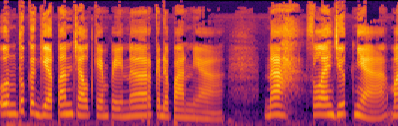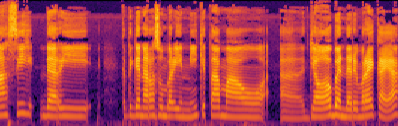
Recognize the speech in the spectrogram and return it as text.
untuk kegiatan Child Campaigner ke depannya. Nah, selanjutnya masih dari ketiga narasumber ini kita mau uh, jawaban dari mereka ya.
